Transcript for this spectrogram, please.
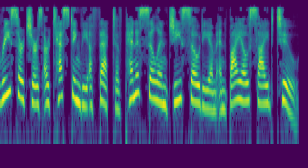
Researchers are testing the effect of penicillin G sodium and biocide 2,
